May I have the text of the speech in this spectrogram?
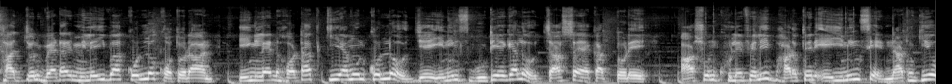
সাতজন ব্যাটার মিলেই বা করল কত রান? ইংল্যান্ড হঠাৎ কি এমন করল যে ইনিংস গুটিয়ে গেল চারশো একাত্তরে? আসুন খুলে ফেলি ভারতের এই ইনিংসের নাটকীয়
